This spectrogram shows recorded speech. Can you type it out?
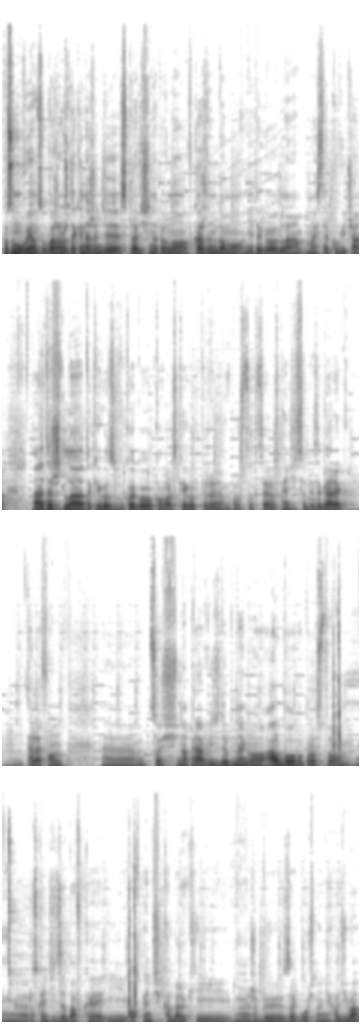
Podsumowując, uważam, że takie narzędzie sprawdzi się na pewno w każdym domu, nie tylko dla majsterkowicza, ale też dla takiego zwykłego Kowalskiego, który po prostu chce rozkręcić sobie zegarek, telefon, coś naprawić drobnego, albo po prostu e, rozkręcić zabawkę i odpiąć kabelki, e, żeby za głośno nie chodziła,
